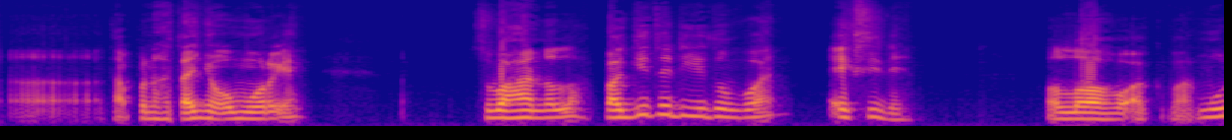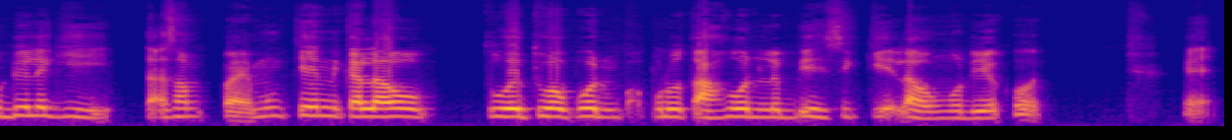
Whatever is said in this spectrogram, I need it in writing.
Uh, tak pernah tanya umur kan. Subhanallah. Pagi tadi tu puan, accident. Allahu Akbar. Muda lagi. Tak sampai. Mungkin kalau tua-tua pun 40 tahun lebih sikit lah umur dia kot. Okay.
